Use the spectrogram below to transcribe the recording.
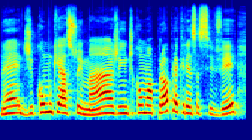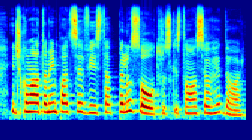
né, de como que é a sua imagem, de como a própria criança se vê e de como ela também pode ser vista pelos outros que estão ao seu redor.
